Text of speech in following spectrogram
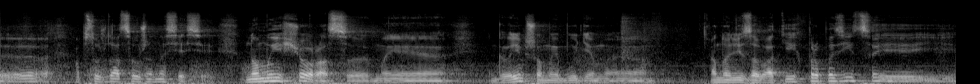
э, обсуждаться уже на сессии. Но мы еще раз, э, мы говорим, что мы будем э, анализовать их пропозиции и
